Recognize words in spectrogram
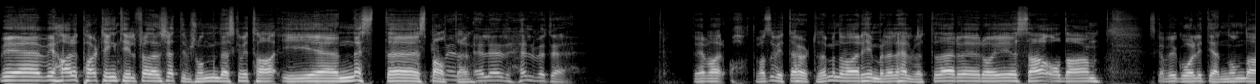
Vi, eh, vi har et par ting til fra den sjette divisjonen, men det skal vi ta i eh, neste spalte. Himmel eller helvete? Det var, åh, det var så vidt jeg hørte det, men det var himmel eller helvete der eh, Roy sa, og da skal vi gå litt gjennom da,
